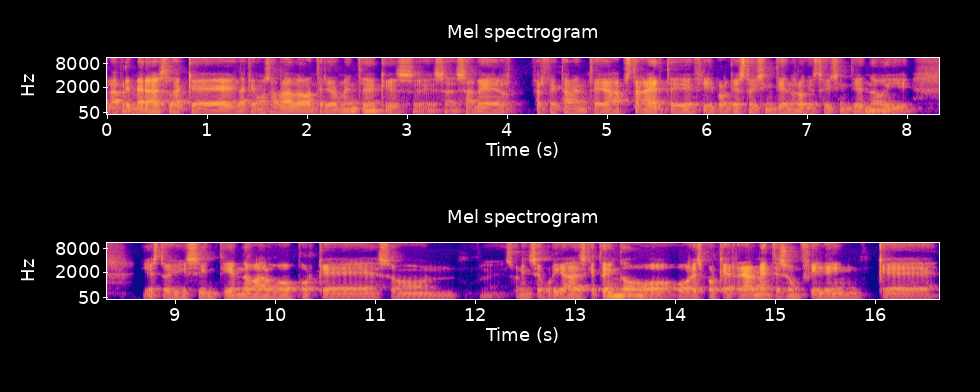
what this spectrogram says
la, primera es la que, la que hemos hablado anteriormente, que es, saber perfectamente abstraerte y decir por qué estoy sintiendo lo que estoy sintiendo y, estoy sintiendo algo porque son, son inseguridades que tengo o, es porque realmente es un feeling que,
